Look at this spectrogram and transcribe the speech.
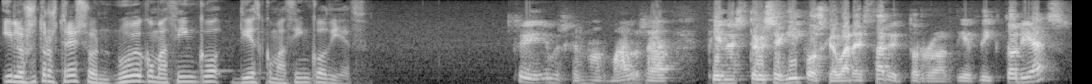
y los otros tres son 9,5, 10,5, 10. Sí, pues es normal. O sea, tienes tres equipos que van a estar en torno a las 10 victorias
